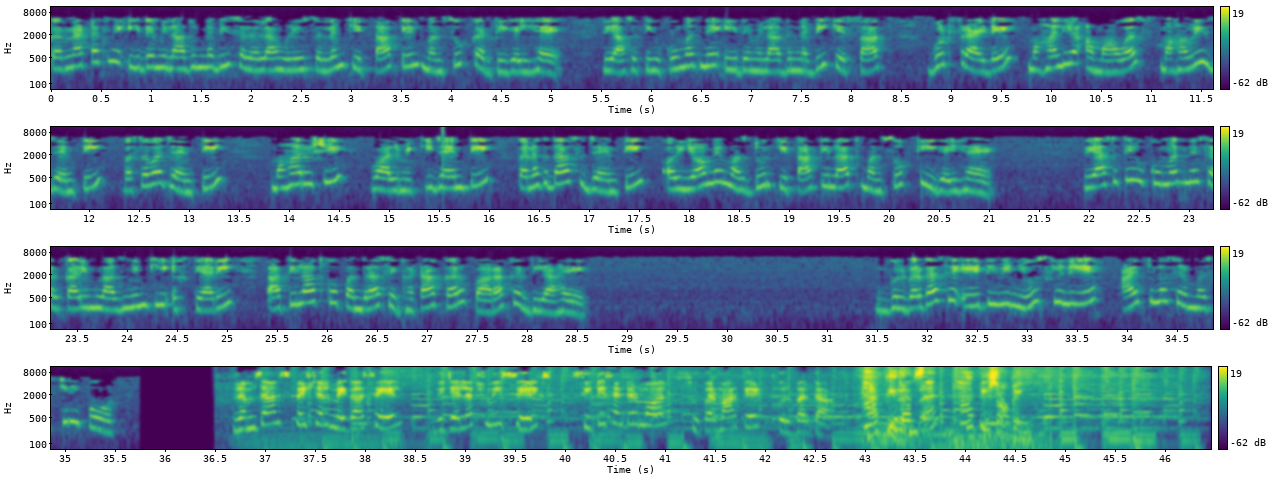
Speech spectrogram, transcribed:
कर्नाटक में ईद मिलादुन्नबी सल्लल्लाहु अलैहि वसल्लम की तातील मनसूख कर दी गई है। रियासती हुकूमत ने ईद मिलादुन्नबी के साथ गुड फ्राइडे, महालिया अमावस, महावीर जयंती, बसवा जयंती महर्षि वाल्मीकि जयंती, कनकदास जयंती और यौम मजदूर की तातीलात मनसूख की गई है। रियासती हुकूमत ने सरकारी मुलाजमीन की इख्तियारी तातीलात को 15 से घटाकर 12 कर दिया है। गुलबर्गा से एटीवी न्यूज़ के लिए आयतुल्ला सरमस की report Ramzan special mega sale Vijayalakshmi silk city centre mall supermarket Gulbarga happy Ramzan happy shopping.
